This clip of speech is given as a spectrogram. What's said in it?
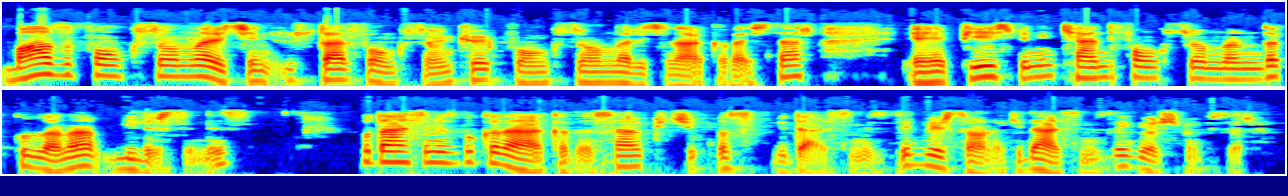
Bazı fonksiyonlar için, üstel fonksiyon, kök fonksiyonlar için arkadaşlar e, PHP'nin kendi fonksiyonlarını da kullanabilirsiniz. Bu dersimiz bu kadar arkadaşlar. Küçük basit bir dersimizdi. Bir sonraki dersimizde görüşmek üzere.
